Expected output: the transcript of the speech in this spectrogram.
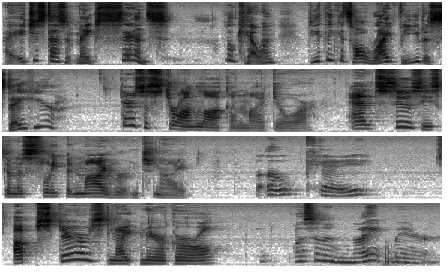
I- it just doesn't make sense. Look, Helen, do you think it's all right for you to stay here? There's a strong lock on my door, and Susie's gonna sleep in my room tonight. Okay. Upstairs, nightmare girl. It wasn't a nightmare.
